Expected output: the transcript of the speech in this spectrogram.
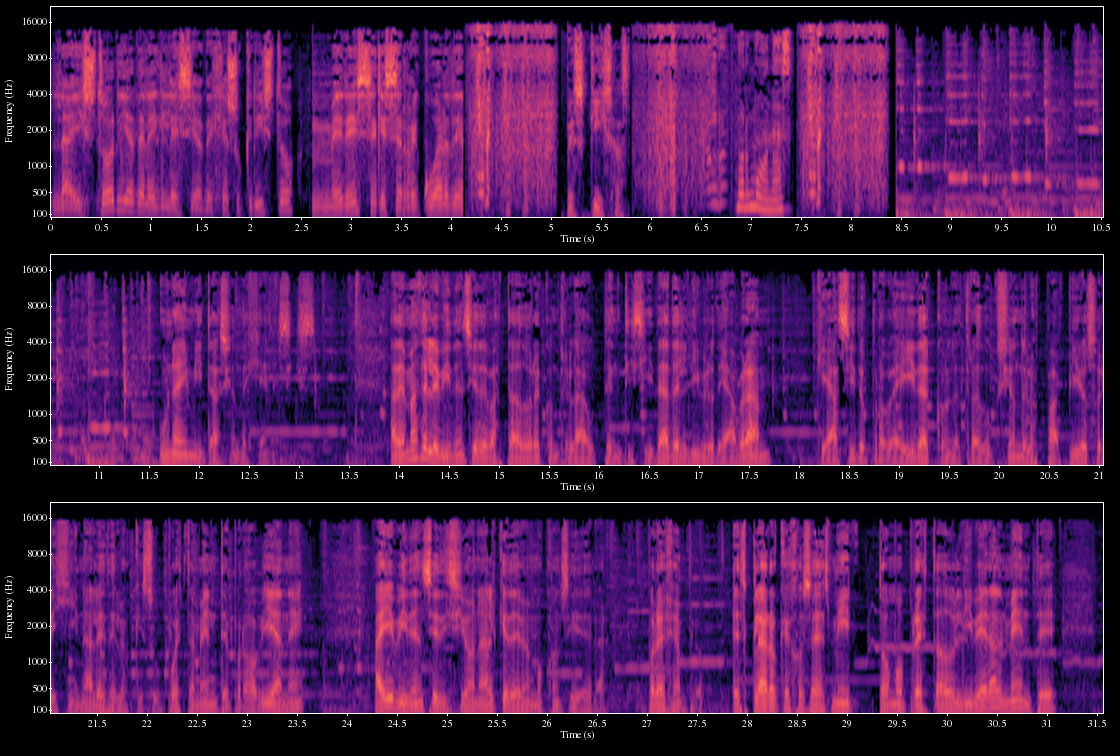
La historia de la Iglesia de Jesucristo merece que se recuerde. Pesquisas. Mormonas. Una imitación de Génesis. Además de la evidencia devastadora contra la autenticidad del libro de Abraham, que ha sido proveída con la traducción de los papiros originales de los que supuestamente proviene, hay evidencia adicional que debemos considerar. Por ejemplo, es claro que José Smith tomó prestado liberalmente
